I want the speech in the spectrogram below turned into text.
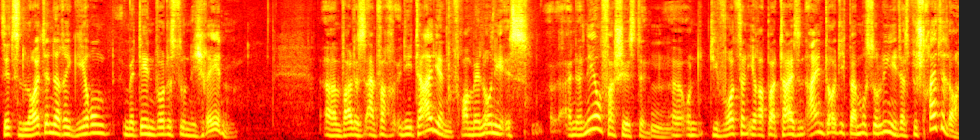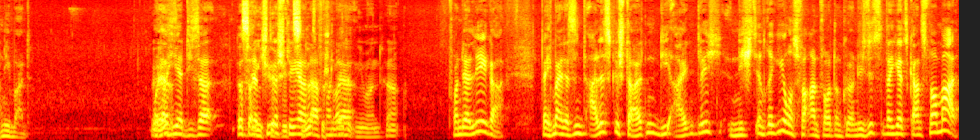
sitzen Leute in der Regierung, mit denen würdest du nicht reden. Äh, Weil es einfach in Italien, Frau Meloni ist eine Neofaschistin äh, und die Wurzeln ihrer Partei sind eindeutig bei Mussolini. Das bestreitet auch niemand. Oder Ja, hier dieser, Das ist dieser eigentlich der Witz, Türsteher ne? da das von der, niemand. Ja. von der Lega. Ich meine, das sind alles Gestalten, die eigentlich nicht in Regierungsverantwortung gehören. Die sitzen da jetzt ganz normal.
